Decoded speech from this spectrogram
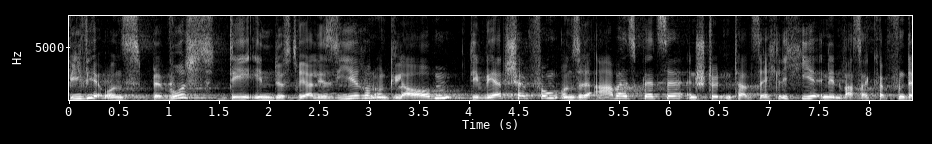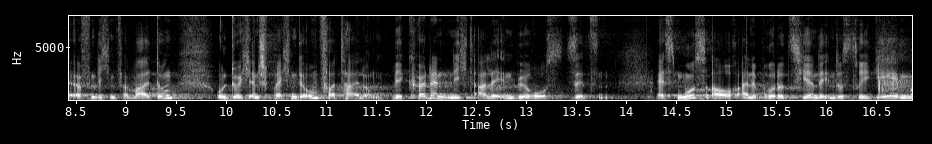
wie wir uns bewusst deindustrialisieren und glauben, die Wertschöpfung, unsere Arbeitsplätze entstünden tatsächlich hier in den Wasserköpfen der öffentlichen Verwaltung und durch entsprechende Umverteilung. Wir können nicht alle in Büros sitzen. Es muss auch eine produzierende Industrie geben.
